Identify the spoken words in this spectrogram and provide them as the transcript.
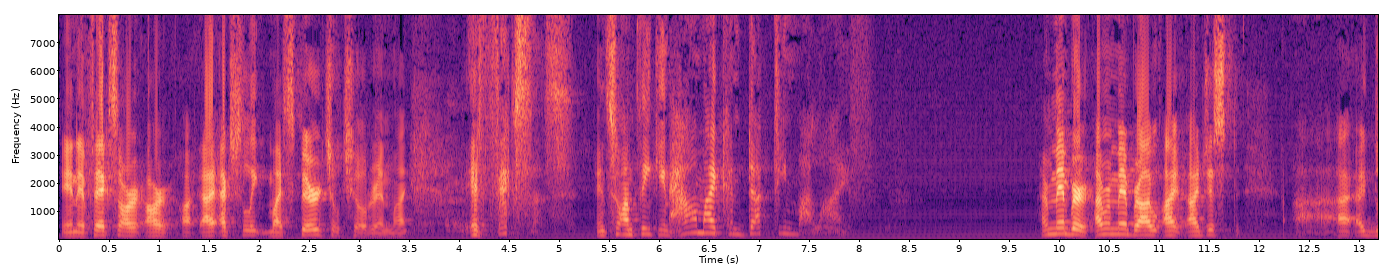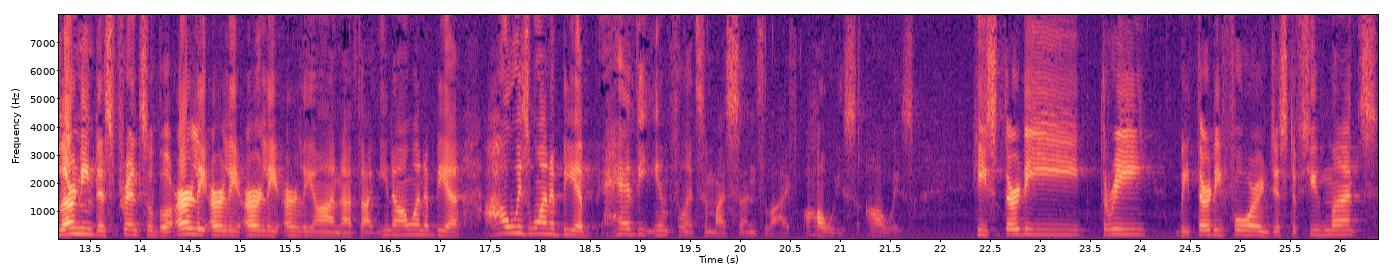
And it affects our, our, our actually, my spiritual children, my, it affects us. And so I'm thinking, how am I conducting my life? I remember, I remember, I, I, I just I, learning this principle early, early, early, early on. I thought, you know, I want to be a, I always want to be a heavy influence in my son's life. Always, always. He's 33, be 34 in just a few months,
